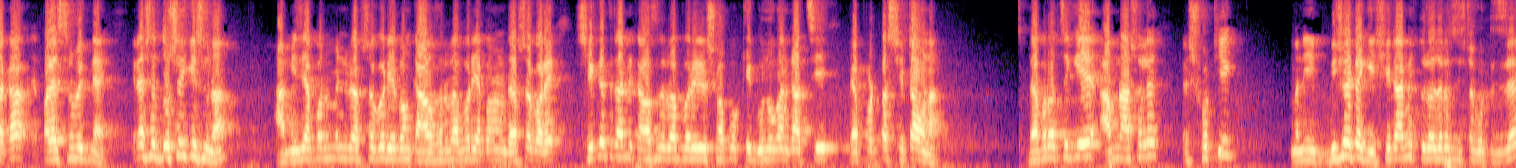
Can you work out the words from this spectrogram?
টাকা পারিশ্রমিক নেয়, এটা আসলে দোষের কিছু না। আমি যে অ্যাপয়েন্টমেন্ট ব্যবসা করি এবং কাউসার ব্যাপারে অ্যাপয়েন্টমেন্ট ব্যবসা করে, সেক্ষেত্রে আমি কাউসার ব্যাপারের সপক্ষে গুণগান গাচ্ছি, ব্যাপারটা সেটাও না। ব্যাপার হচ্ছে গিয়ে আমরা আসলে সঠিক মানে বিষয়টা কি, সেটা আমি তুলে ধরার চেষ্টা করতেছি যে,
